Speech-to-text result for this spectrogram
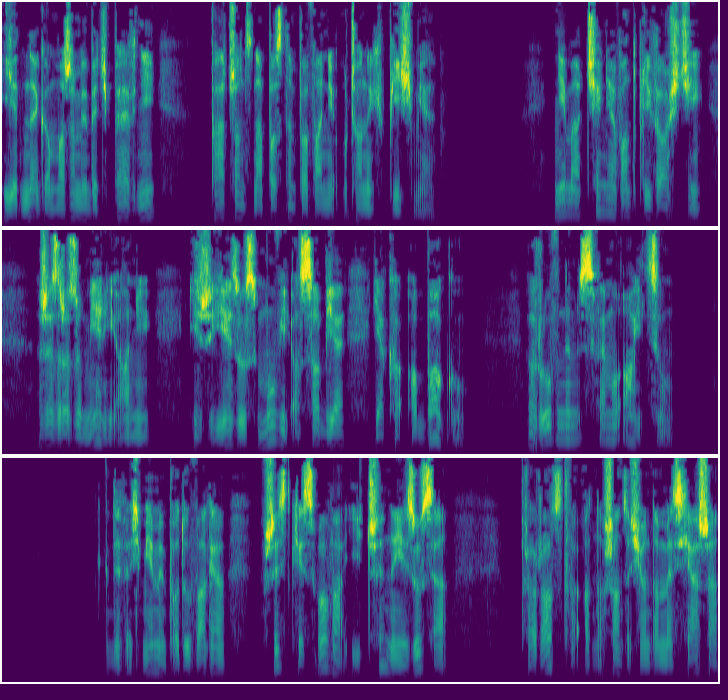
Jednego możemy być pewni, patrząc na postępowanie uczonych w piśmie. Nie ma cienia wątpliwości, że zrozumieli oni, iż Jezus mówi o sobie jako o Bogu, równym swemu Ojcu. Gdy weźmiemy pod uwagę wszystkie słowa i czyny Jezusa, proroctwa odnoszące się do Mesjasza,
